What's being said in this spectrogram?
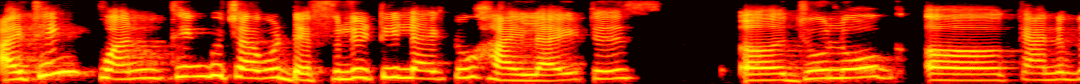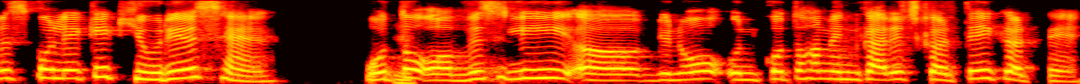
I think one thing which I would definitely like to highlight is uh, जो लोग कैनबिस uh, को लेके क्यूरियस हैं वो तो ऑब्वियसली यू नो उनको तो हम इनकरेज करते ही करते हैं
